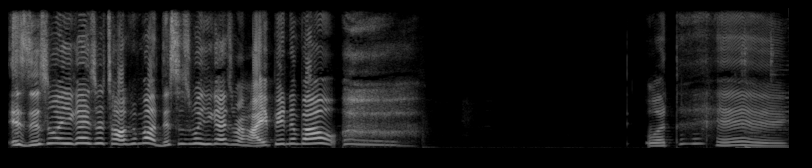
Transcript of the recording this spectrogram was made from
Is this what you guys were talking about? This is what you guys were hyping about? What the heck?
